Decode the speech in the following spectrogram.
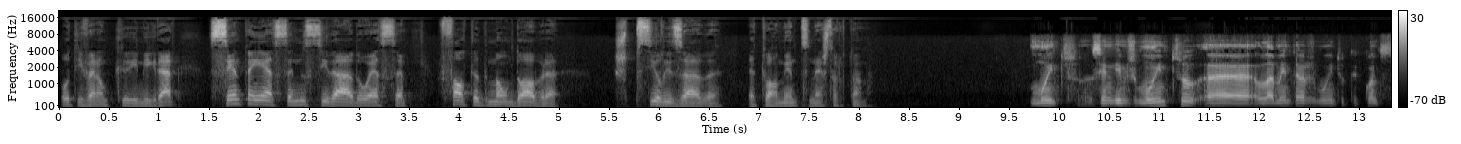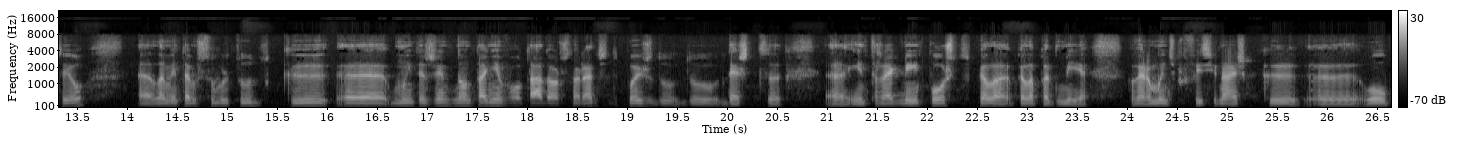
ou tiveram que emigrar. Sentem essa necessidade ou essa falta de mão de obra especializada atualmente nesta retoma? Muito, sentimos muito, uh, lamentamos muito o que aconteceu, uh, lamentamos sobretudo que uh, muita gente não tenha voltado aos restaurantes depois do, do deste interregno imposto pela, pela pandemia. Houveram muitos profissionais que ou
